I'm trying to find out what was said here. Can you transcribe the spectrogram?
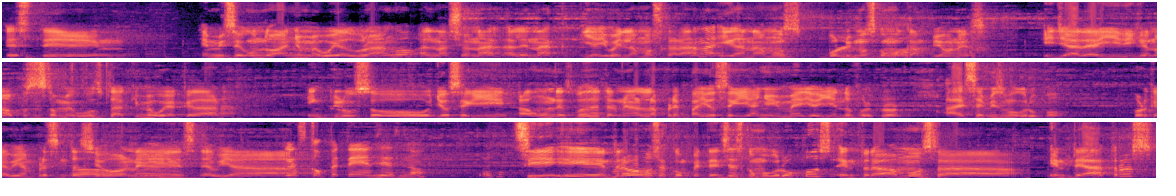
Este, en mi segundo año me voy a Durango, al Nacional, al ENAC, y ahí bailamos jarana y ganamos, volvimos como Oh. campeones. Y ya de ahí dije, no, pues esto me gusta, aquí me voy a quedar. Incluso yo seguí, aún después de terminar la prepa, yo seguí año y medio yendo folclore a ese mismo grupo. Porque habían presentaciones, había... Las competencias, ¿no? Sí, eh, entrábamos a competencias como grupos, entrábamos a, en teatros.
